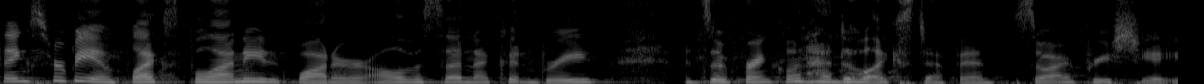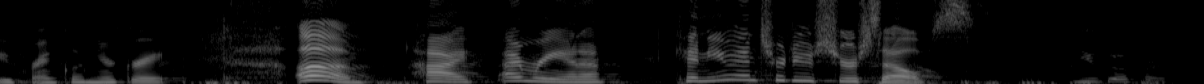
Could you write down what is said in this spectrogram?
Thanks for being flexible. I needed water. All of a sudden, I couldn't breathe, and so Franklin had to like step in. So I appreciate you, Franklin. You're great. Um, hi, I'm Rihanna. Can you introduce yourselves? You go first.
